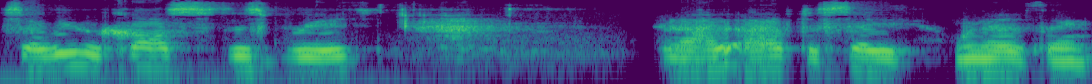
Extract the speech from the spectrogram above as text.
So we would cross this bridge, and I, I have to say one other thing.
